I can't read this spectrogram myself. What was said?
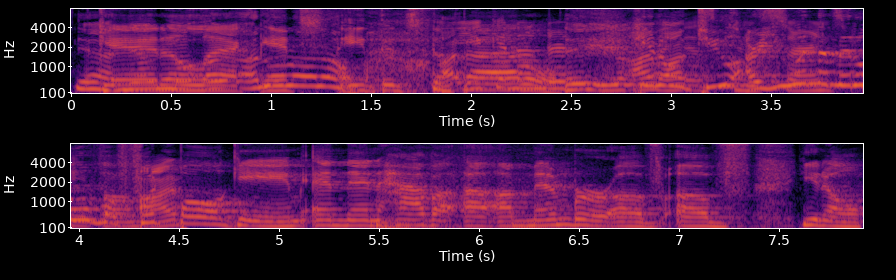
Yeah, Get no, no, elected. no, no, it's, no. it- it's the You can battle. under- you I know, don't- you, are you in the concerns middle of a people. football game and then have a, a, a member of, of you know,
